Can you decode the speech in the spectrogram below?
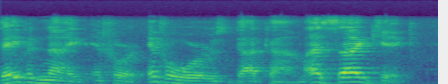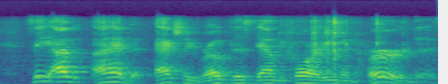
David Knight for Infowars.com, my sidekick. See, I, I had actually wrote this down before I even heard this.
